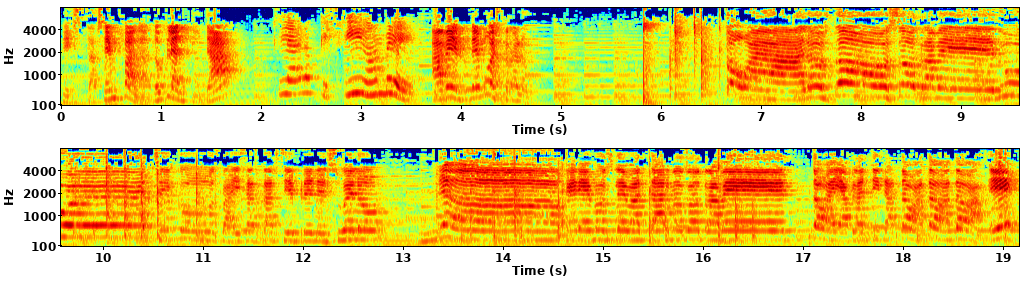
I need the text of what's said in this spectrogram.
¿Estás enfadado, plantita? Claro que sí, hombre. A ver, demuéstralo. ¡Toma! ¡Los dos otra vez! ¡Ué! Chicos, vais a estar siempre en el suelo. ¡No! ¡Queremos levantarnos otra vez! ¡Toma ya, plantita! ¡Toma, toma, toma! ¿Eh?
